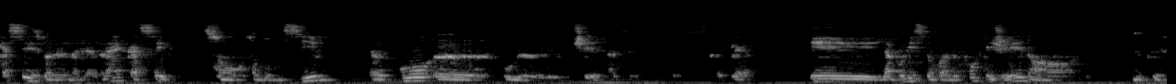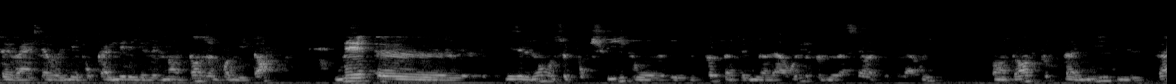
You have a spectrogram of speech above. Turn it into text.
casser le magasin, casser son, domicile pour, pour le, le très clair. Et la police va le protéger. Dans, le préfet va intervenir pour calmer les événements dans un premier temps. Mais euh, les événements vont se poursuivre et le peuple va tenir la rue, le peuple de la Serre va tenir la rue pendant toute la nuit du 20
